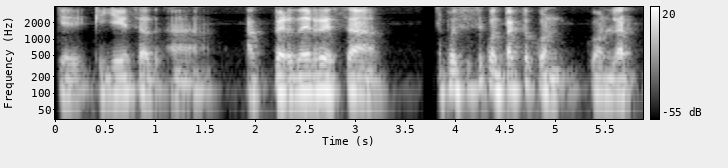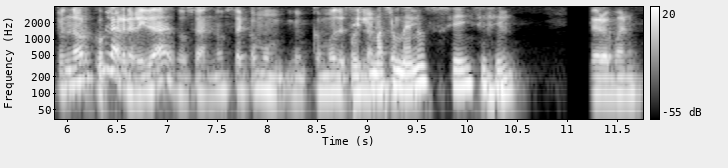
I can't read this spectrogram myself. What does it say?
Que, que llegues a, a, perder esa, pues ese contacto con, con la, pues no con la realidad, o sea, no sé cómo, cómo pues decirlo. más o menos, sí, sí, sí. Pero bueno.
